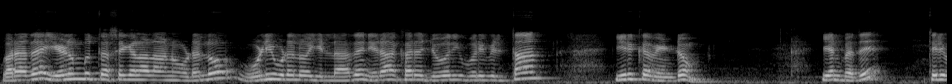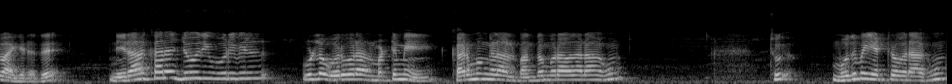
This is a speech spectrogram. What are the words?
வராத எலும்பு தசைகளாலான உடலோ ஒளி உடலோ இல்லாத நிராகார ஜோதி உருவில் தான் இருக்க வேண்டும் என்பது தெளிவாகிறது. நிராகார ஜோதி உருவில் உள்ள ஒருவரால் மட்டுமே கர்மங்களால் பந்தமுறாதவராகவும் து முதுமையற்றவராகவும்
